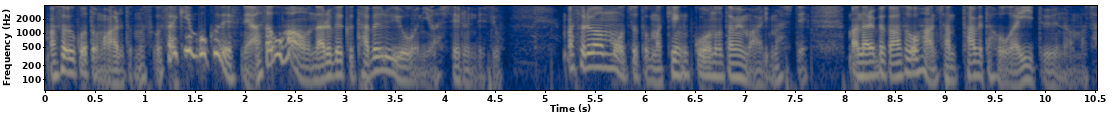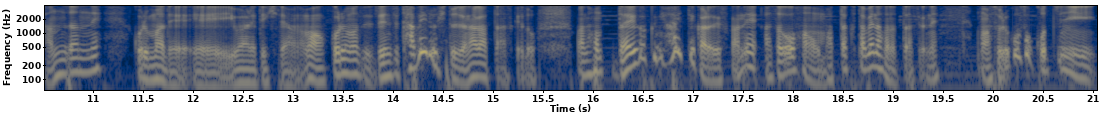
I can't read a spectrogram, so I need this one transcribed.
まあそういうこともあると思いますけど、最近僕ですね、朝ごはんをなるべく食べるようにはしてるんですよ。まあ、それはもうちょっとま健康のためもありまして、まあ、なるべく朝ごはんちゃんと食べた方がいいというのはま散々ねこれまで、え、言われてきたようなまあこれまで全然食べる人じゃなかったんですけど、まあ、大学に入ってからですかね朝ごはんを全く食べなくなったんですよね。まあそれこそこっちに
